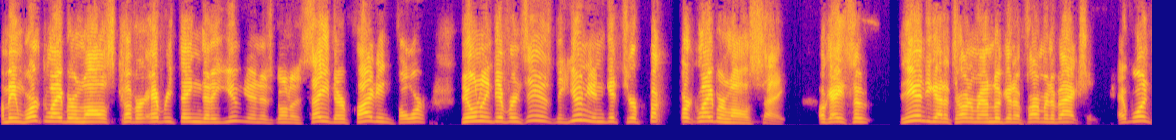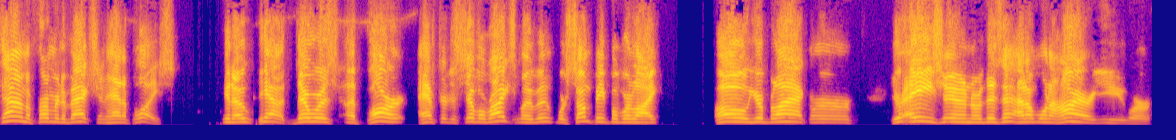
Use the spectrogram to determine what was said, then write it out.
I mean, work labor laws cover everything that a union is going to say they're fighting for. The only difference is the union gets your work labor laws say. Okay, so then you got to turn around and look at affirmative action. At one time, affirmative action had a place. You know, yeah, there was a part after the civil rights movement where some people were like, "Oh, you're black," or you're Asian or this, I don't want to hire you or,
